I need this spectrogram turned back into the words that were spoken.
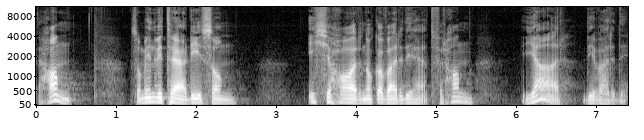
Det er han som inviterer de som ikke har noe verdighet, for han gjør de verdig.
